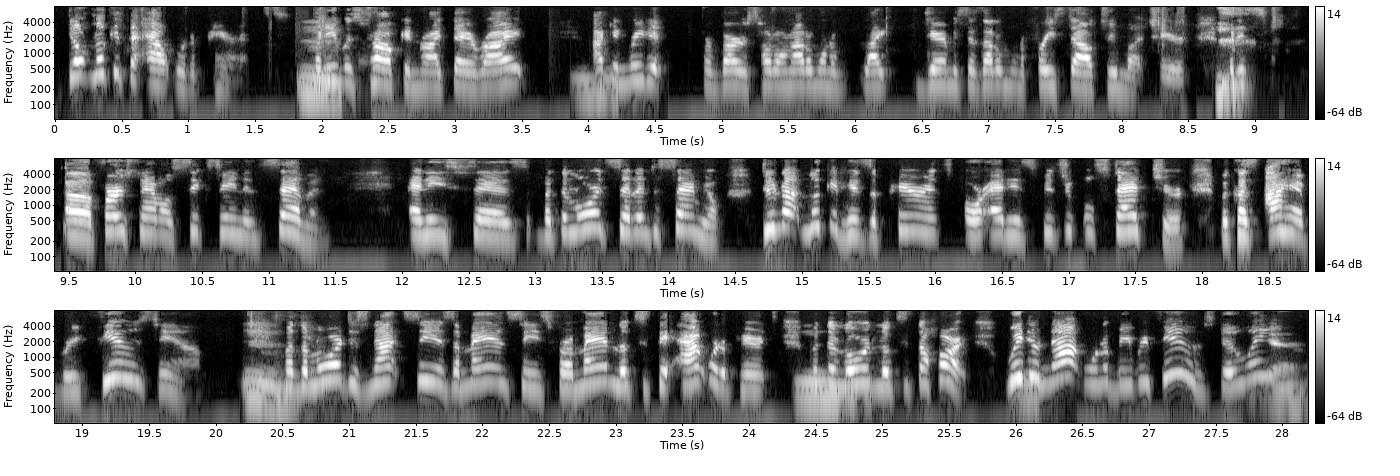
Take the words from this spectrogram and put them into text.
don't look at the outward appearance. Mm. But he was talking right there, right? Mm-hmm. I can read it for verse. Hold on, I don't want to like Jeremy says. I don't want to freestyle too much here, but it's uh First Samuel sixteen and seven, and he says, "But the Lord said unto Samuel, Do not look at his appearance or at his physical stature, because I have refused him." Mm. But the Lord does not see as a man sees, for a man looks at the outward appearance, mm. but the mm-hmm. Lord looks at the heart. We mm. do not want to be refused, do we? Yeah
